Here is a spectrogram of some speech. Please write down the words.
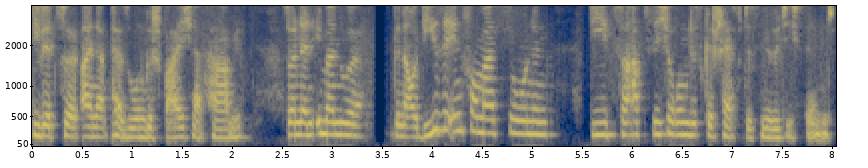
die wir zu einer Person gespeichert haben, sondern immer nur genau diese Informationen, die zur Absicherung des Geschäftes nötig sind.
